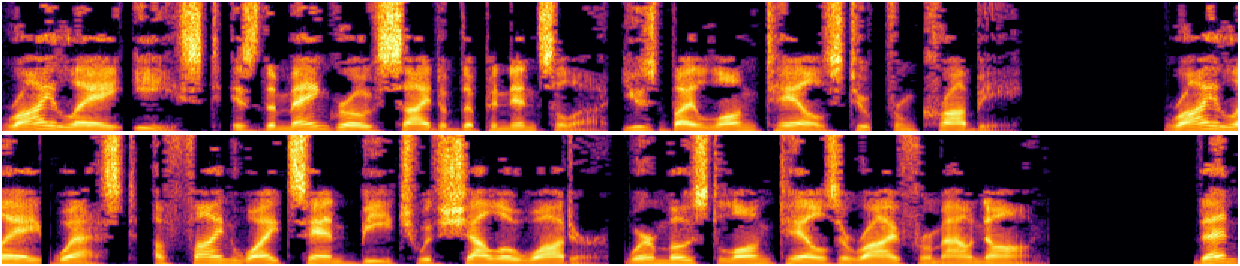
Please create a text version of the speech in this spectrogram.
Rai Lay East is the mangrove side of the peninsula, used by long tails to, from Krabi. Rai Lay West, a fine white sand beach with shallow water, where most long tails arrive from Ao Nang. Then,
